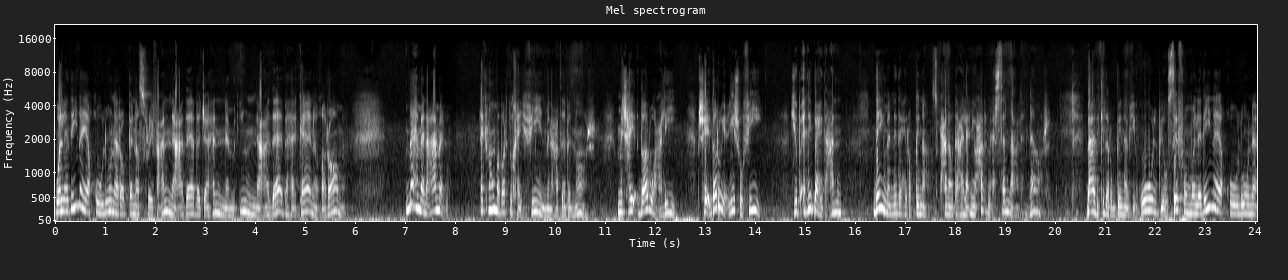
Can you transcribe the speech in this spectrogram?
والذين يقولون ربنا اصرف عنا عذاب جهنم إن عذابها كان غراما. مهما عملوا لكن هم برضو خايفين من عذاب النار. مش هيقدروا عليه مش هيقدروا يعيشوا فيه. يبقى نبعد عن دايما ندعي ربنا سبحانه وتعالى أن يحرم اجسادنا على النار. بعد كده ربنا بيقول بيوصفهم والذين يقولون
